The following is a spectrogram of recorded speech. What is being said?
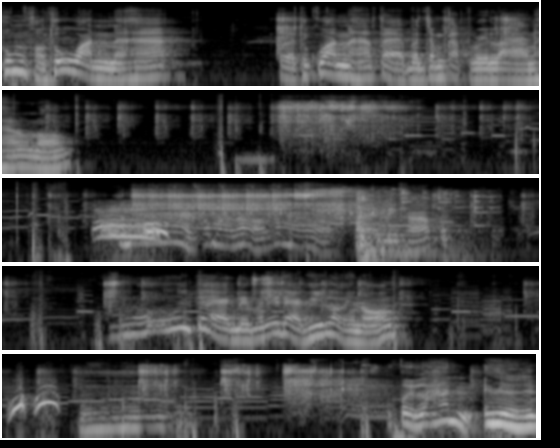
ทุ่มของทุกวันนะฮะ เปิดทุกวันนะฮะ แต่มันจำกัดเวลานะฮะน้องๆอันแรกเข้ามาแล้วเหรอเข้ามาเหรอแตกเลยครับโอ้ยแดกเดี๋ยวไม่ได้แดกพี่หรอกไอ้น้องเออเปิดลั่นเอง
